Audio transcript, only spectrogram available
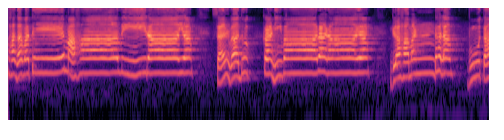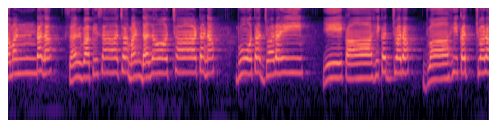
भगवते महावीराय सर्वदुःखनिवारणाय ग्रहमण्डल भूतमण्डल सर्वपिशाचमण्डलोच्चाटन भूतज्वरै एकाहिकज्वर द्वाहिकज्वर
